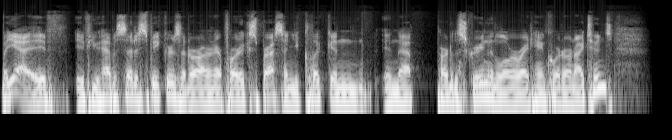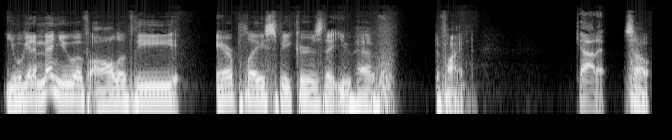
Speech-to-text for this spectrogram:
but yeah, if if you have a set of speakers that are on an Airport Express and you click in in that part of the screen in the lower right hand corner on iTunes, you will get a menu of all of the AirPlay speakers that you have defined. Got it. So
